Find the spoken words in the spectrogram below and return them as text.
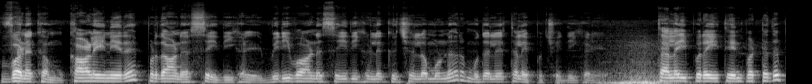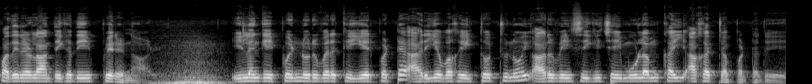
வணக்கம். காலை நேர பிரதான செய்திகள். விரிவான செய்திகளுக்கு செல்ல முன்னர் முதலில் தலைப்புச் செய்திகள். தலைப்புரை தென்பட்டது பதினேழாம் திகதி பெருநாள். இலங்கை பெண் ஒருவருக்கு ஏற்பட்ட அரிய வகை தொற்றுநோய் அறுவை சிகிச்சை மூலம் கை அகற்றப்பட்டது.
